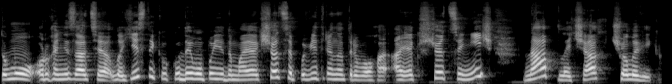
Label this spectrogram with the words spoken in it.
тому організація логістики, куди ми поїдемо. А якщо це повітряна тривога, а якщо це ніч на плечах чоловіка.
